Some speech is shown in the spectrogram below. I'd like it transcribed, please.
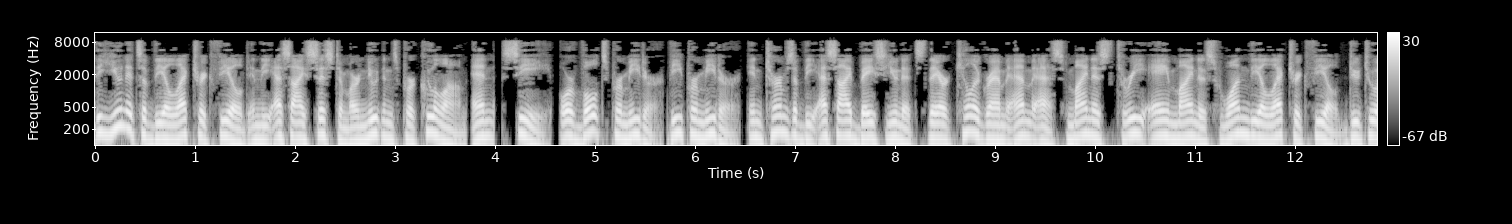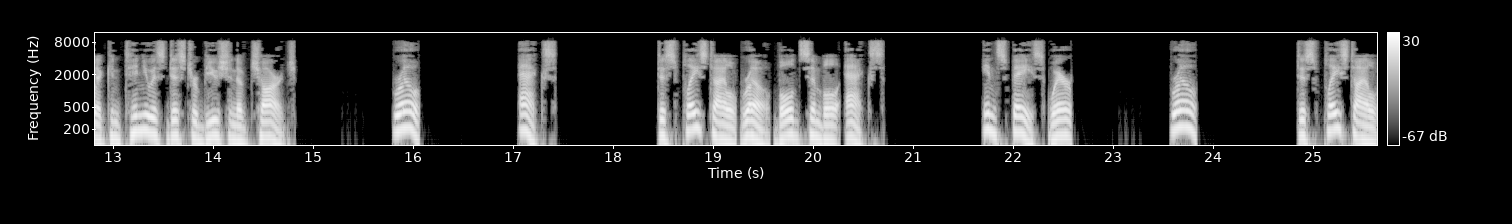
the units of the electric field in the SI system are newtons per coulomb N/C, or volts per meter (v per meter). In terms of the SI base units, they are kilogram ms-3a-1. The electric field due to a continuous distribution of charge ρ x display style rho bold symbol x in space where rho display style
